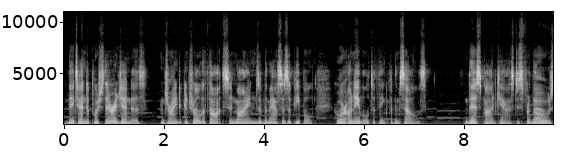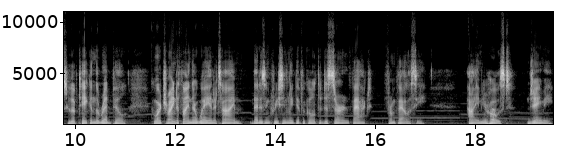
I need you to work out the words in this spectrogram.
They tend to push their agendas, trying to control the thoughts and minds of the masses of people who are unable to think for themselves. This podcast is for those who have taken the red pill, who are trying to find their way in a time that is increasingly difficult to discern fact from fallacy. I am your host, Jamie,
